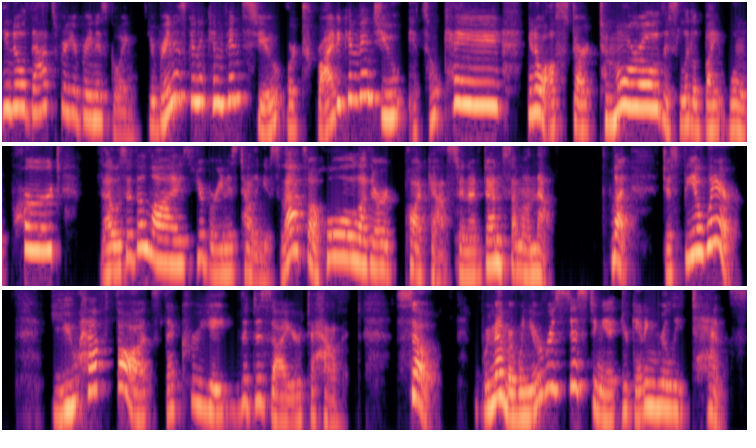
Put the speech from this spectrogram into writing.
You know, that's where your brain is going. Your brain is going to convince you or try to convince you it's okay. You know, I'll start tomorrow. This little bite won't hurt those are the lies your brain is telling you. So that's a whole other podcast, and I've done some on that. But just be aware you have thoughts that create the desire to have it. So remember, when you're resisting it, you're getting really tense,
